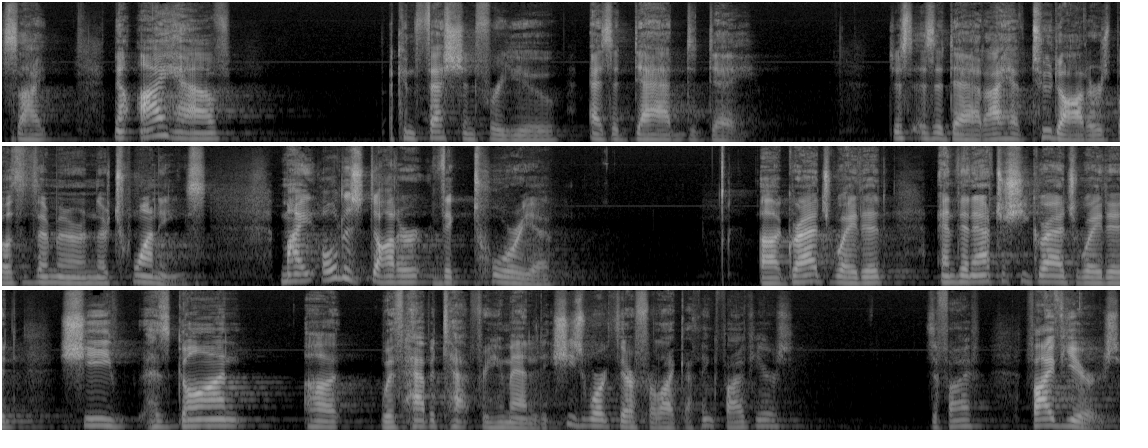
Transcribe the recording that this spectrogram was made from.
sight. Now, I have a confession for you as a dad today. Just as a dad, I have two daughters, both of them are in their 20s. My oldest daughter, Victoria, uh, graduated, and then after she graduated, she has gone uh, with Habitat for Humanity. She's worked there for like, I think, five years. Is it five? Five years.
